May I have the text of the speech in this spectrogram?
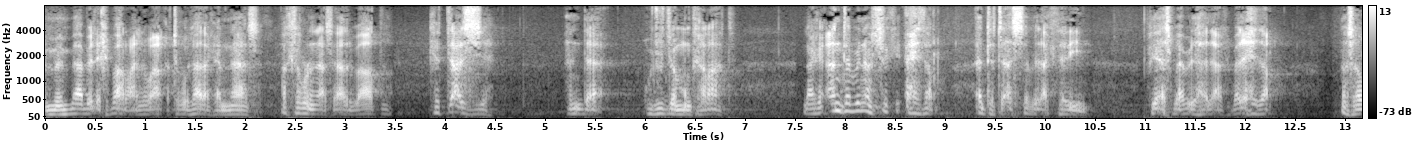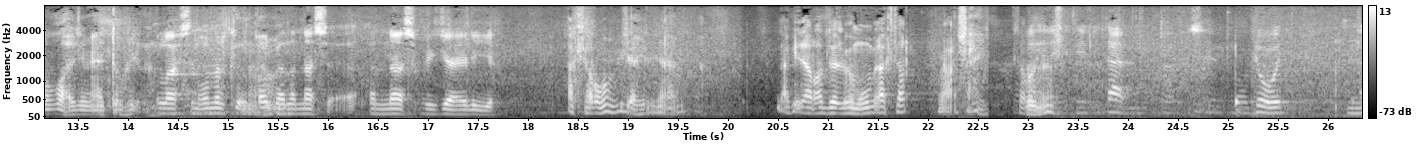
من باب الإخبار عن الواقع تقول هلك الناس أكثر الناس على الباطل. كالتعزية عند وجود المنكرات. لكن أنت بنفسك احذر أن تتأسى بالأكثرين في أسباب الهلاك بل احذر. نسأل الله الجميع التوفيق. الله يحسن عملك قول بعض الناس الناس في جاهلية. أكثرهم في جاهلية نعم. لكن إذا أراد العموم الأكثر نعم صحيح. في كتاب موجود أن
